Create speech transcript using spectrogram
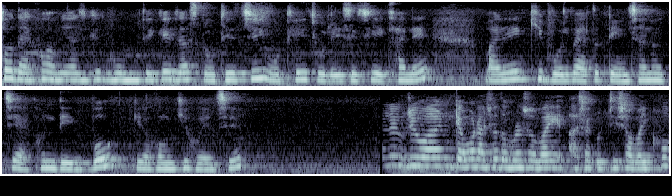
তো দেখো, আমি আজকে ঘুম থেকে জাস্ট উঠেছি, উঠেই চলে এসেছি এখানে। মানে কি বলব, এত টেনশন হচ্ছে, এখন দেখব কীরকম কি হয়েছে। হ্যালো এভরিওয়ান কেমন আছো তোমরা সবাই? আশা করছি সবাই খুব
